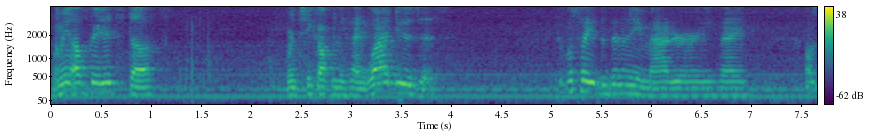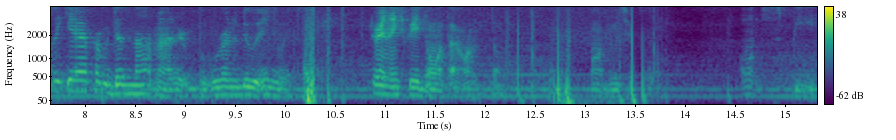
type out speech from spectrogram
Let me upgrade this stuff. We're gonna take off anything. What I do is this. People say that doesn't even matter or anything. I was like, yeah, it probably does not matter, but we're gonna do it anyways. Train HP, I don't want that on though. Oh, let me. I want speed.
